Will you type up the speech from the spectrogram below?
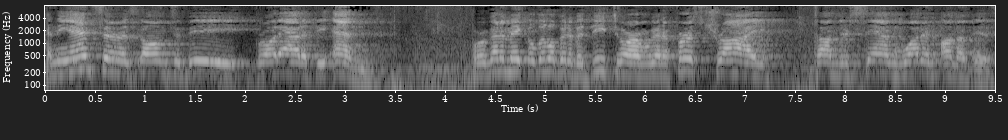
And the answer is going to be brought out at the end. We're going to make a little bit of a detour and we're going to first try to understand what an anav is.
